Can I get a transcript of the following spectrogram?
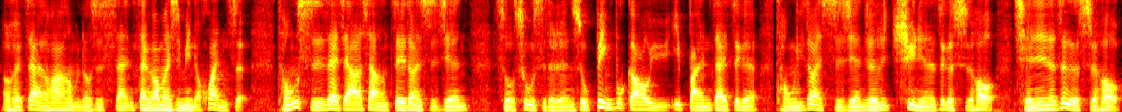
，OK，再来的话他们都是三三高慢性病的患者，同时再加上这段时间所猝死的人数并不高于一般在这个同一段时间，就是去年的这个时候、前年的这个时候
